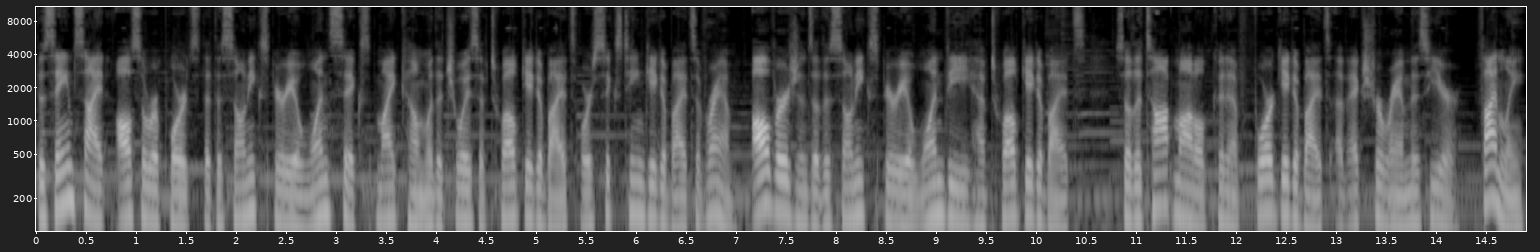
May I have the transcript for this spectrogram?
The same site also reports that the Sony Xperia 1.6 might come with a choice of 12GB or 16GB of RAM. All versions of the Sony Xperia 1V have 12GB, so the top model could have 4GB of extra RAM this year. Finally,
